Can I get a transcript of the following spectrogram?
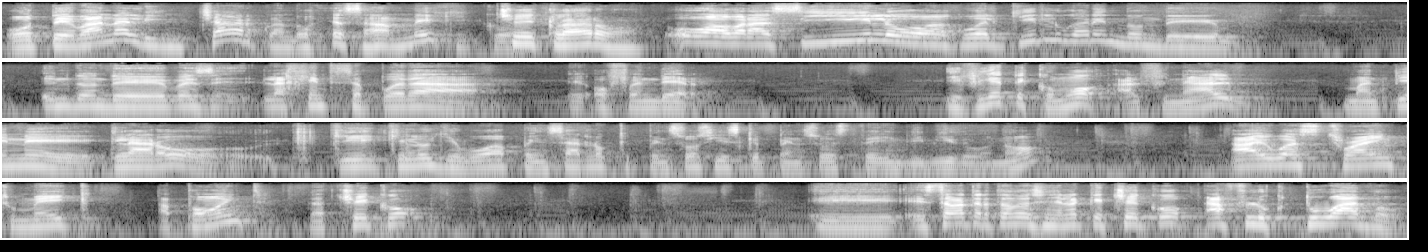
o te van a linchar cuando vayas a México. Sí, claro. O a Brasil o a cualquier lugar en donde, en donde pues, la gente se pueda eh, ofender. Y fíjate cómo al final mantiene claro qué, qué lo llevó a pensar lo que pensó, si es que pensó este individuo, ¿no? I was trying to make a point that Checo eh, estaba tratando de señalar que Checo ha fluctuado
